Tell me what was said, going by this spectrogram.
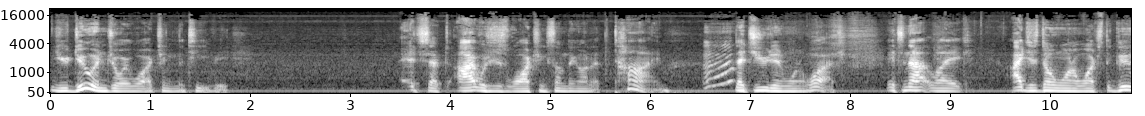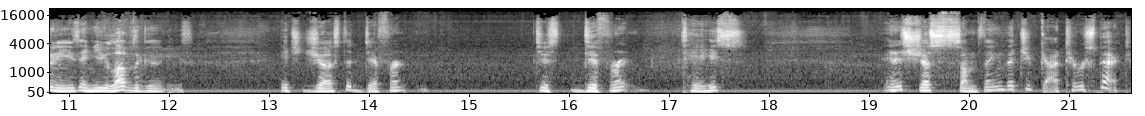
You do enjoy watching the TV. Except I was just watching something on at the time mm-hmm. that you didn't want to watch. It's not like I just don't want to watch the Goonies and you love the Goonies. It's just a different just different tastes. And it's just something that you've got to respect.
